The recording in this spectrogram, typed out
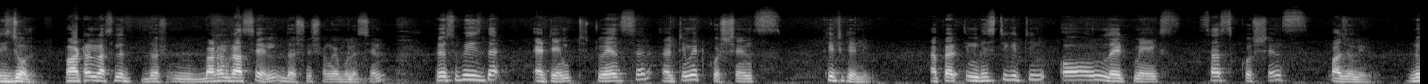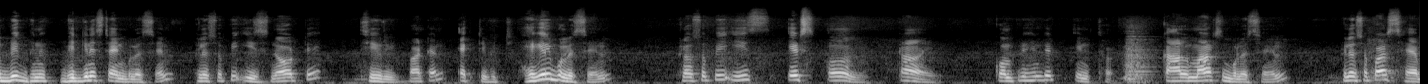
reason Bertrand রাসেলের বার্টন রাসেল দর্শনের সঙ্গে বলেছেন philosophy is the attempt to answer ultimate questions critically. After investigating all that makes such questions puzzling. Ludwig Wittgenstein বলেছেন philosophy is not a theory but an activity Hegel বলেছেন philosophy is its own time comprehended in thought Karl Marx বলেছেন philosophers have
